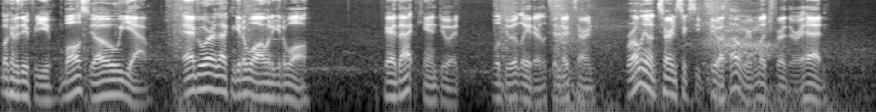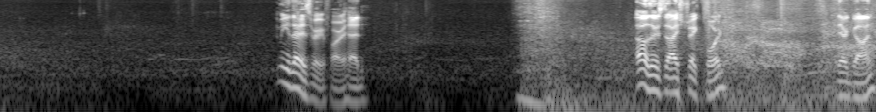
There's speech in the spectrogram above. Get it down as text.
What can I do for you? Walls? Oh, yeah. Everywhere that I can get a wall, I'm gonna get a wall. Repair that, can't do it. We'll do it later. Let's end their turn. We're only on turn 62. I thought we were much further ahead. I mean, that is very far ahead. Oh, there's the Ice Strike Ford. They're gone.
